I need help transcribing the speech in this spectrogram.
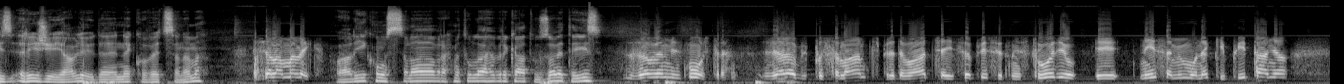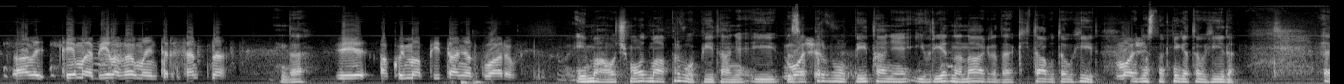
Iz režije javljaju da je neko već sa nama. Selam alaikum. Wa alaikum salam, rahmetullahi wa barakatuh. Zovete iz? Zovem iz Mustra. Želeo bih poselam imamci, predavača i sve prisutni u studiju i nisam imao neki pitanja, ali tema je bila veoma interesantna Da. i ako ima pitanja odgovarao bi. Ima, hoćemo odmah prvo pitanje i za Može. prvo pitanje i vrijedna nagrada Kitabu Tauhid, Može. odnosno knjiga Tauhida. E,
